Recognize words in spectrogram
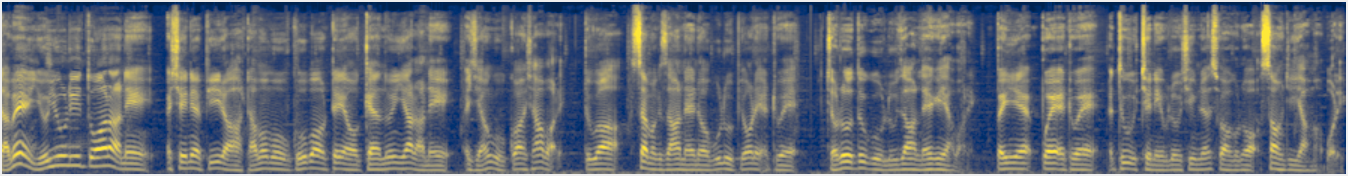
ဒါပေမဲ့ရိုးရိုးလေးသွားတာနဲ့အချိန်နဲ့ပြေးတာဒါမှမဟုတ်ဂိုးပေါက်တက်အောင်ကန်သွင်းရတာနဲ့အယံကိုကွာရှားပါတယ်သူကစက်မကစားနိုင်တော့ဘူးလို့ပြောတဲ့အတွက်ကျွန်တော်တို့သူ့ကိုလူစားလဲခဲ့ရပါတယ် ပိန်ရဲ့ပွဲအတွက်အထူးအခြေအနေဘယ်လိုရှိမလဲဆိုတာကိုတော့စောင့်ကြည့်ရမှာပေါ့လေ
